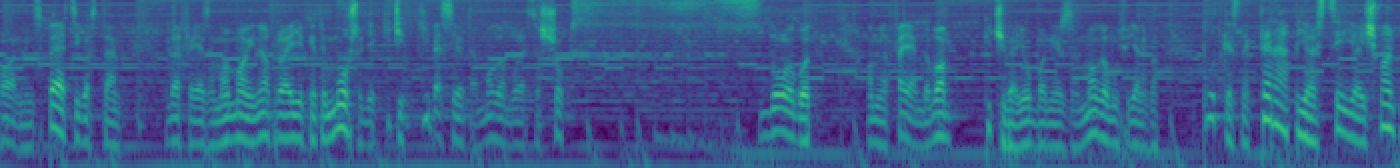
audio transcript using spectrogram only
30 percig, aztán befejezem a mai napra. Egyébként, hogy most, hogy egy kicsit kibeszéltem magamból ezt a sok dolgot, ami a fejemben van, kicsivel jobban érzem magam, úgyhogy ennek a podcastnek terápiás célja is van,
